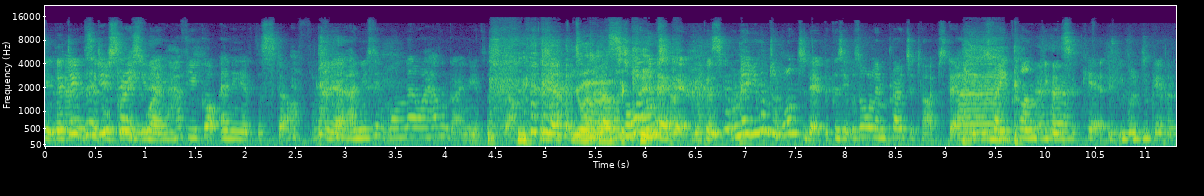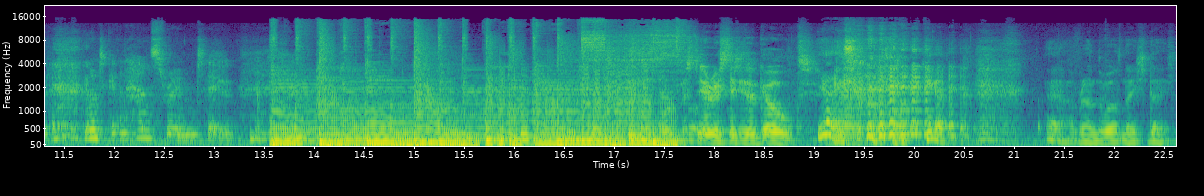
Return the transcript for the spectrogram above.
ask you. They do. They do say, you know, have you got any of the stuff? Yeah, and you think, well, no, I haven't got any of the stuff. You weren't allowed to keep. wanted it because no, you wouldn't have wanted it because it was all in prototype stage. it was very clunky bits of kit that you wouldn't have given. You wouldn't have given house room to. Mysterious Cities of Gold. Yes. yeah. yeah. Around the world in 80 days.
